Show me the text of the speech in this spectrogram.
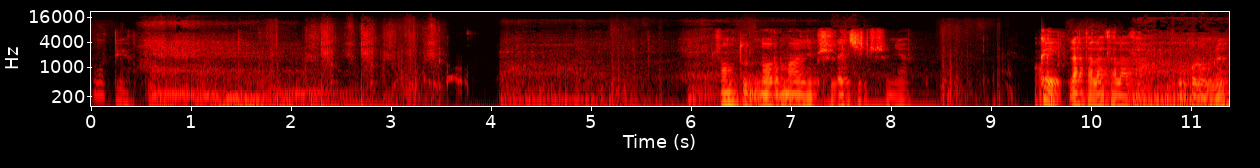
Chłopie. Czy on tu normalnie przyleci, czy nie? Okej, lata, lata, lata. U kolumny.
